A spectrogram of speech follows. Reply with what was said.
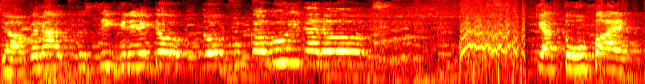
जापना तुसी ग्रेट हो तो कबूल करो। क्या तोहफा है?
